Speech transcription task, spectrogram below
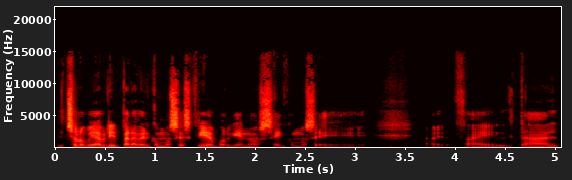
De hecho, lo voy a abrir para ver cómo se escribe porque no sé cómo se, a ver, file, tal.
